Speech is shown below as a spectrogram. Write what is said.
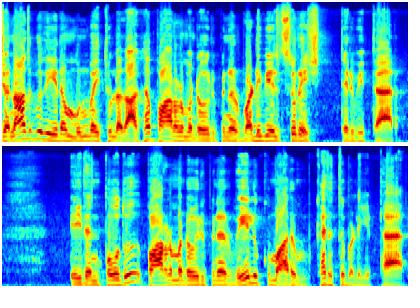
ஜனாதிபதியிடம் முன்வைத்துள்ளதாக பாராளுமன்ற உறுப்பினர் வடிவேல் சுரேஷ் தெரிவித்தார். இதன்போது பாராளுமன்ற உறுப்பினர் வேலுக்குமாரும் கருத்து வெளியிட்டார்.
